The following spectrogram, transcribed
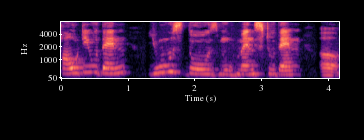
how do you then use those movements to then uh,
